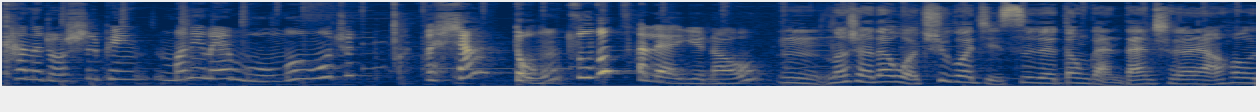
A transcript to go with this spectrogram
看那种视频，没人来骂我，我就不想动，做不出来，you know？嗯，我晓得我去过几次的动感单车，然后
